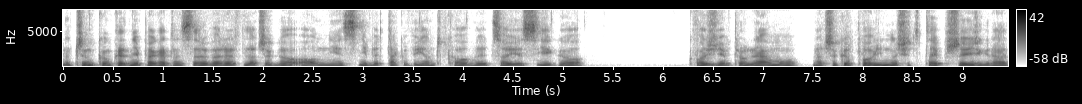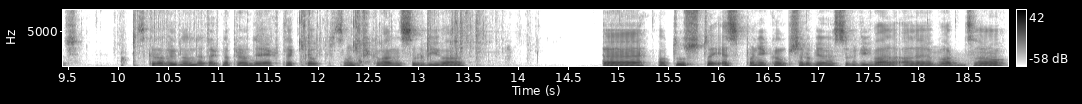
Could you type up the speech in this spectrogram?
na czym konkretnie polega ten serwer, dlaczego on jest niby tak wyjątkowy, co jest jego gwoździem programu, dlaczego powinno się tutaj przyjść grać, skoro wygląda tak naprawdę jak lekko zmodyfikowany survival. E, otóż to jest poniekąd przerobiony survival, ale w bardzo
